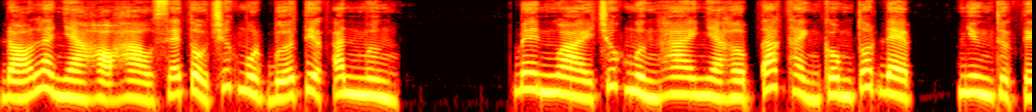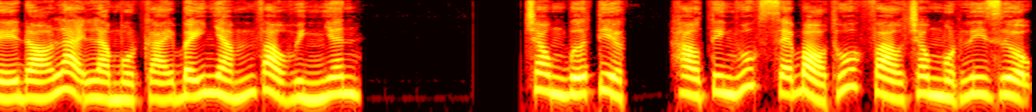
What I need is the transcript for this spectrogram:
đó là nhà họ Hào sẽ tổ chức một bữa tiệc ăn mừng. Bên ngoài chúc mừng hai nhà hợp tác thành công tốt đẹp, nhưng thực tế đó lại là một cái bẫy nhắm vào Huỳnh Nhân. Trong bữa tiệc, Hào Tinh Húc sẽ bỏ thuốc vào trong một ly rượu,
